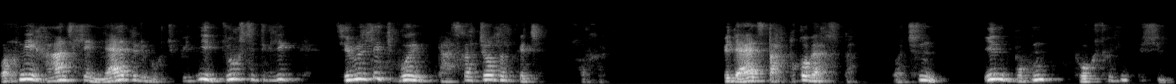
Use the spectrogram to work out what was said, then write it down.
Бурхны хаанчлалын найдварыг өгч бидний зүрх сэтгэлийг цэвэрлэж буй тасгалжуулалт гэж сурах хэрэгтэй. Бид айц давтахгүй байх ёстой. Учир нь энэ бүхэн төгсгөл биш юм.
